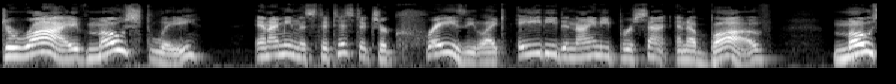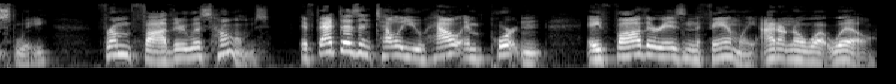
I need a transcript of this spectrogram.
derive mostly, and I mean the statistics are crazy, like 80 to 90% and above, mostly from fatherless homes. If that doesn't tell you how important a father is in the family, I don't know what will.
